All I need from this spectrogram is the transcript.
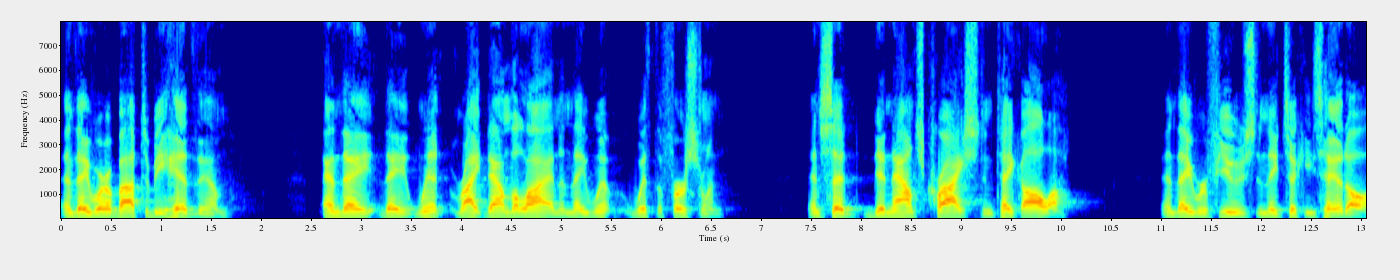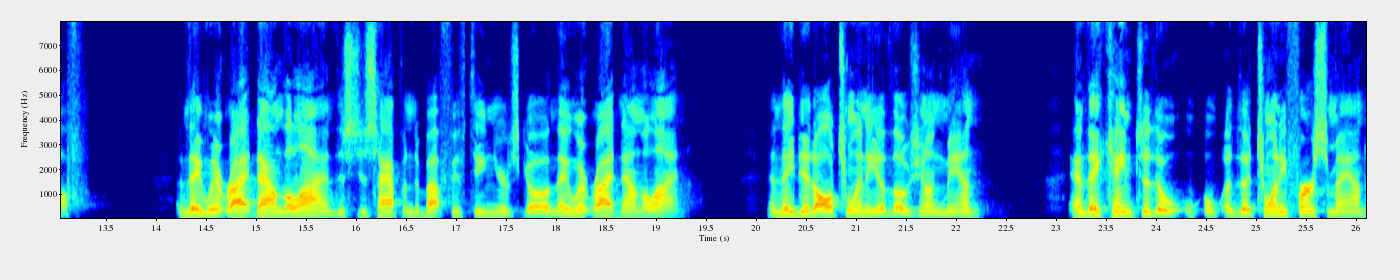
and they were about to behead them. And they, they went right down the line and they went with the first one and said, Denounce Christ and take Allah. And they refused and they took his head off. And they went right down the line. This just happened about 15 years ago. And they went right down the line. And they did all 20 of those young men. And they came to the, the 21st man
